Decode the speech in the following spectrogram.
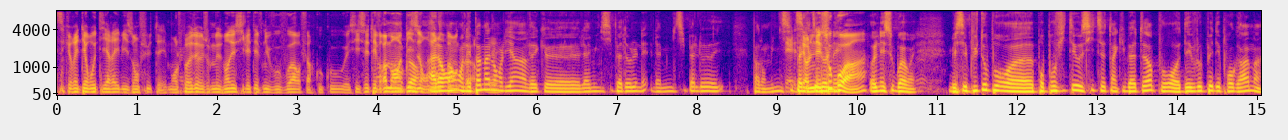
sécurité routière et Bison Futé. Bon, je, me demandais s'il était venu vous voir, faire coucou, et si c'était vraiment un bison. Alors, on est pas mal en lien avec euh, la municipale de. La municipale de pardon, municipalité. C'est Aulnay-sous-Bois. Hein. sous-Bois, oui. Mais c'est plutôt pour, euh, pour profiter aussi de cet incubateur pour euh, développer des programmes,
